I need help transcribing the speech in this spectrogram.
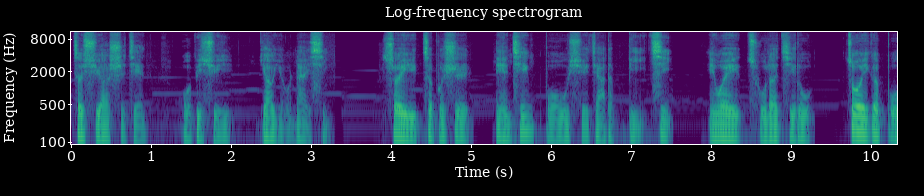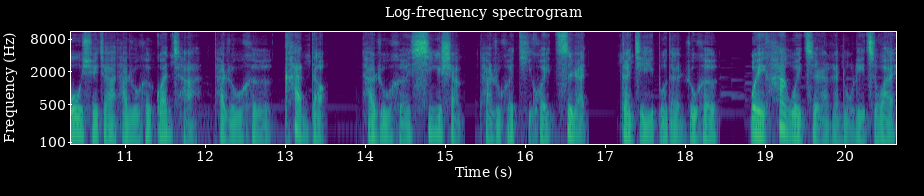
这需要时间，我必须要有耐心。所以这不是年轻博物学家的笔记，因为除了记录作为一个博物学家，他如何观察，他如何看到，他如何欣赏，他如何体会自然，更进一步的如何为捍卫自然而努力之外，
